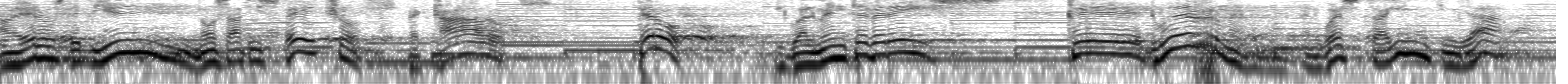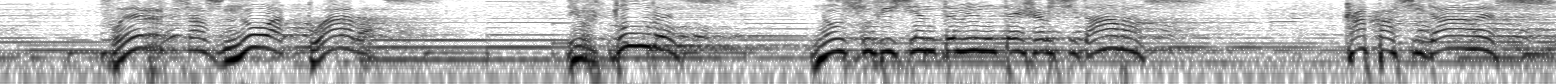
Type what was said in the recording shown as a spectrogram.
anhelos de bien no satisfechos, pecados. Pero igualmente veréis que duermen en vuestra intimidad fuerzas no actuadas, virtudes no suficientemente ejercitadas, capacidades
